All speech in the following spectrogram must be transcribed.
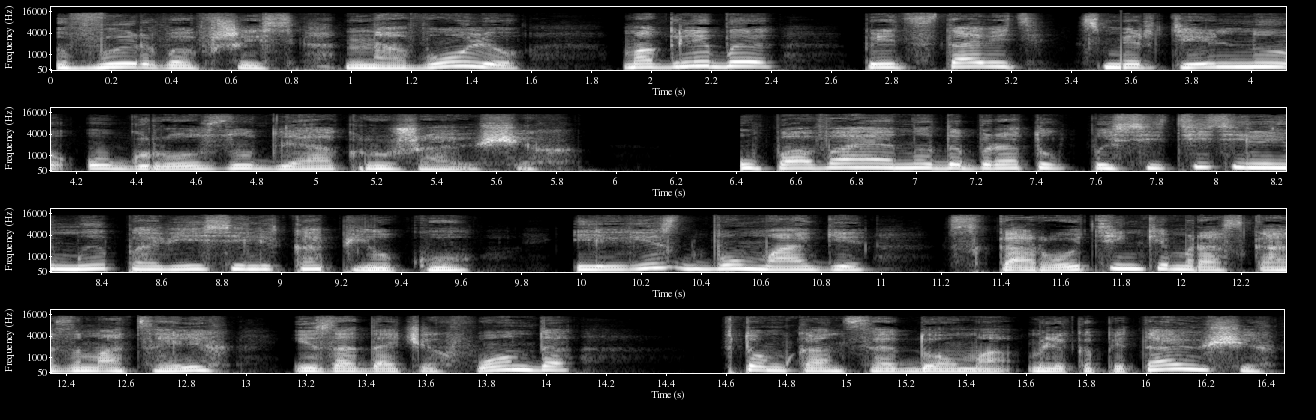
вырвавшись на волю, могли бы представить смертельную угрозу для окружающих. Уповая на доброту посетителей, мы повесили копилку и лист бумаги с коротеньким рассказом о целях и задачах фонда в том конце дома млекопитающих,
